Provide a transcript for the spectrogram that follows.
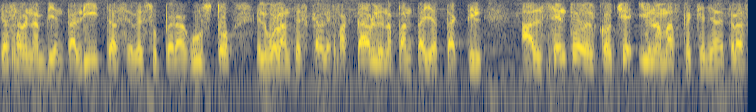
ya saben ambientalita se ve súper a gusto el volante es calefactable una pantalla táctil al centro del coche y una más pequeña detrás,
